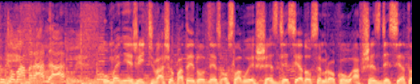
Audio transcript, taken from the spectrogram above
Tuto mám rada. Umenie žiť Vašo Patejdl dnes oslavuje 68 rokov a v 68.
